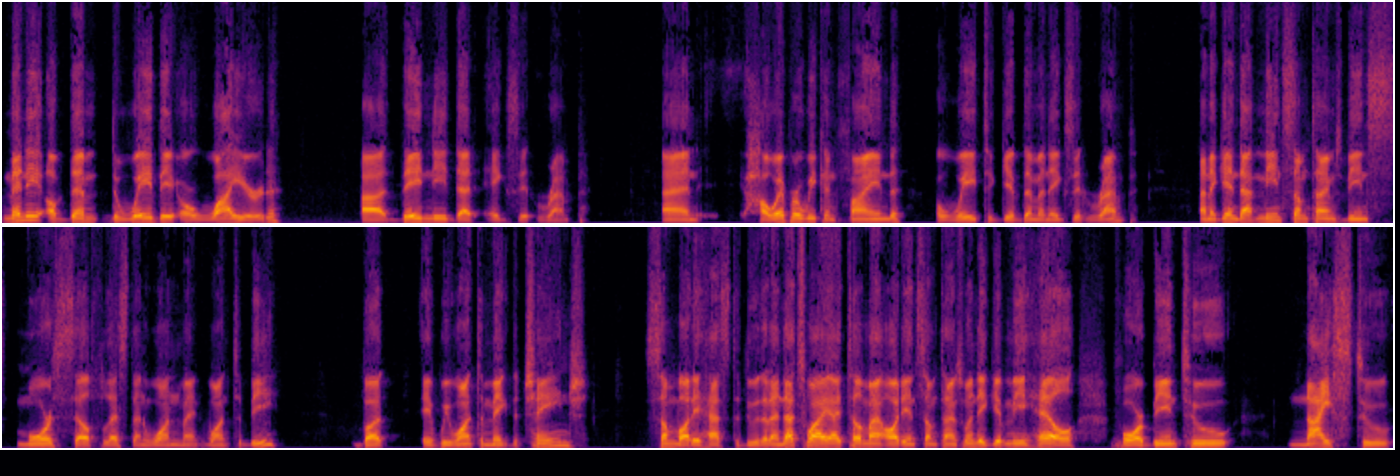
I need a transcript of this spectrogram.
many of them the way they are wired uh, they need that exit ramp. And however we can find a way to give them an exit ramp and again, that means sometimes being more selfless than one might want to be. But if we want to make the change, somebody has to do that. And that's why I tell my audience sometimes when they give me hell for being too nice to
